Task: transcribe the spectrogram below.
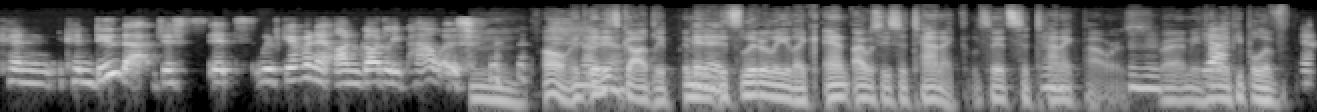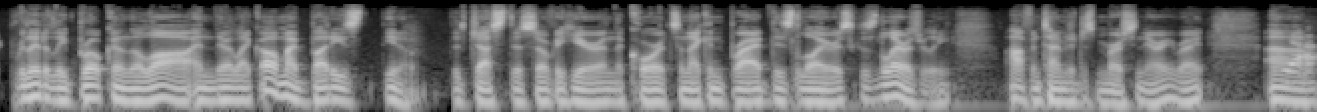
can can do that. Just it's we've given it ungodly powers. Mm. Oh, it, Oh, it is yeah. godly. I mean, It is. it's literally like, and I would say satanic. Let's say it's mm-hmm. satanic powers, mm-hmm. right? I mean, how many people have Yeah. literally broken the law and they're like, oh, my buddy's, you know, the justice over here in the courts and I can bribe these lawyers because the lawyers really oftentimes are just mercenary, right? Um, Yeah.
